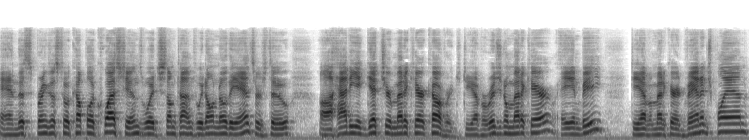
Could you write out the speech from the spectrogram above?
And this brings us to a couple of questions, which sometimes we don't know the answers to. Uh, how do you get your Medicare coverage? Do you have original Medicare, A and B? Do you have a Medicare Advantage plan?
